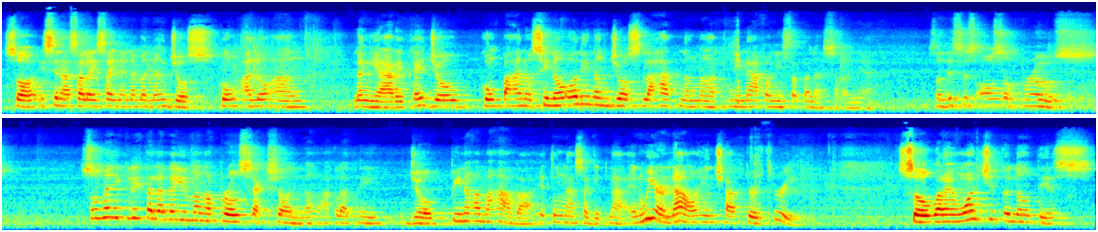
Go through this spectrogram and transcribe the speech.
So, isinasalaysay na naman ng Diyos kung ano ang nangyari kay Job, kung paano sinuoli ng Diyos lahat ng mga ninakaw ni Satanas sa kanya. So, this is also prose. So, maikli talaga yung mga prose section ng aklat ni Job. Pinakamahaba, itong nasa gitna. And we are now in chapter 3. So, what I want you to notice,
